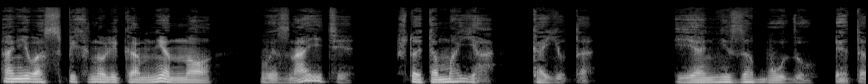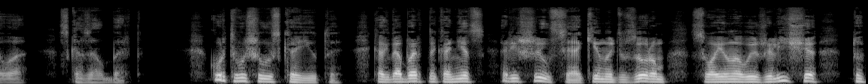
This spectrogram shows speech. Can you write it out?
они вас спихнули ко мне, но вы знаете, что это моя каюта? Я не забуду этого, сказал Берт. Курт вышел из каюты. Когда Берт, наконец, решился окинуть взором свое новое жилище, то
